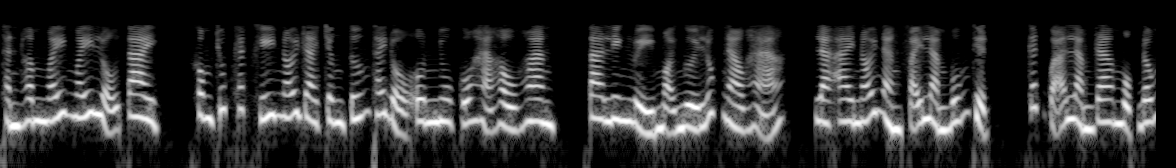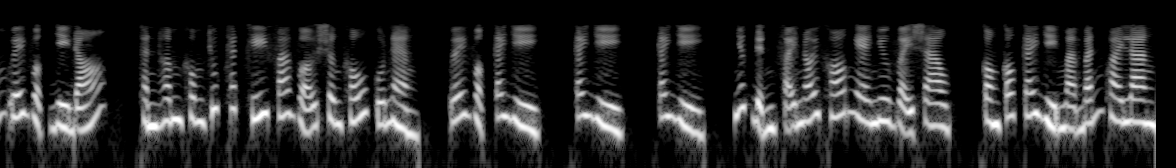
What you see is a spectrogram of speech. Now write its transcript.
thành hâm mấy mấy lỗ tai, không chút khách khí nói ra chân tướng thái độ ôn nhu của hạ hầu hoang, ta liên lụy mọi người lúc nào hả, là ai nói nàng phải làm bún thịt, kết quả làm ra một đống uế vật gì đó, thành hâm không chút khách khí phá vỡ sân khấu của nàng, uế vật cái gì, cái gì, cái gì, nhất định phải nói khó nghe như vậy sao, còn có cái gì mà bánh khoai lang,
